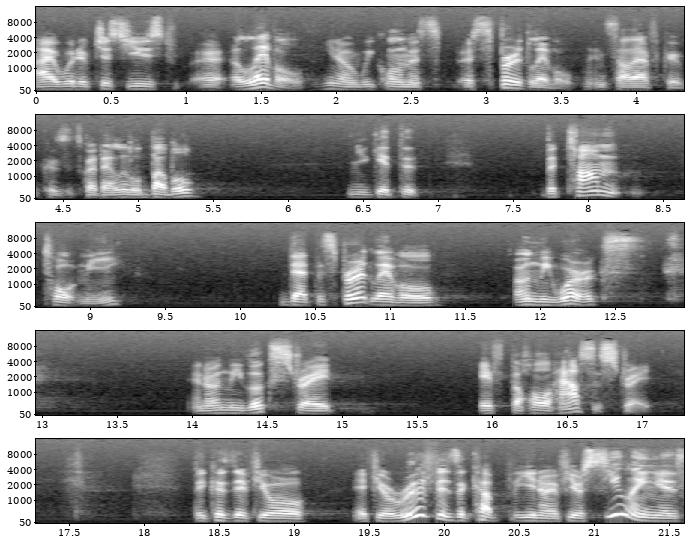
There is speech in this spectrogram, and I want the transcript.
I would have just used a, a level. You know, we call them a, a spirit level in South Africa because it's got that little bubble. And you get the. But Tom taught me that the spirit level only works and only looks straight if the whole house is straight. Because if your if your roof is a cup, you know, if your ceiling is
